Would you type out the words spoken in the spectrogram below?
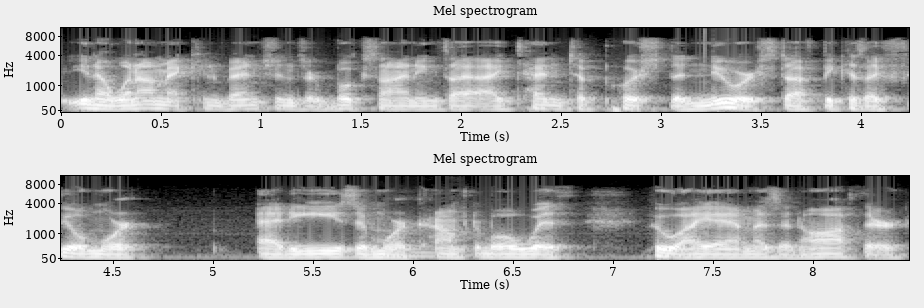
you know, when I'm at conventions or book signings, I, I, tend to push the newer stuff because I feel more at ease and more mm-hmm. comfortable with who I am as an author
